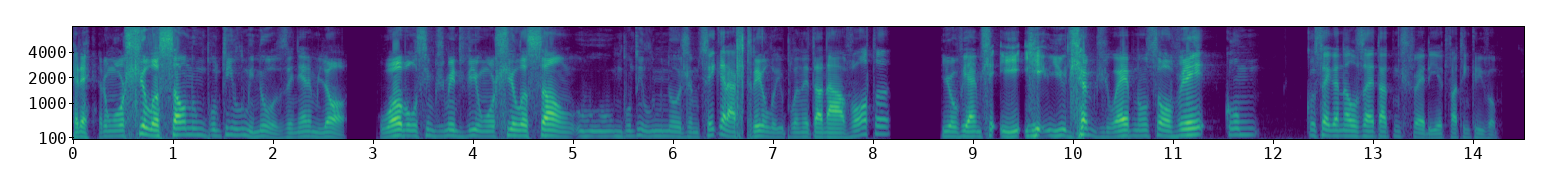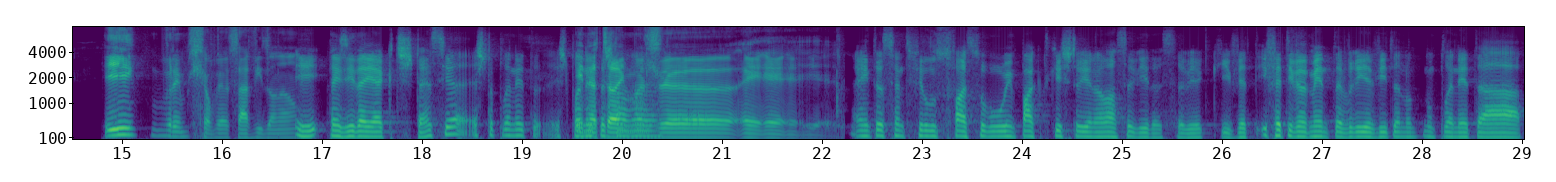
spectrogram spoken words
era, era uma oscilação num pontinho luminoso, ainda era melhor. O Hubble simplesmente via uma oscilação, um pontinho luminoso, não sei que era a estrela e o planeta andava à volta, e, eu via, e, e, e o James Webb não só vê, como consegue analisar a atmosfera, e é de facto incrível. E veremos se houver se há vida ou não. E tens ideia a que distância este planeta, este planeta Ainda tenho, mas uh, é, é, é, é, interessante filosofar sobre o impacto que isto teria na nossa vida. Saber que efetivamente haveria vida num, num planeta há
